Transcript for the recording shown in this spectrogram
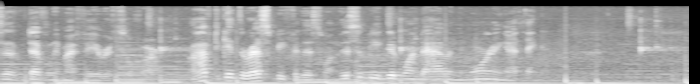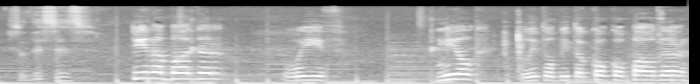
That's uh, definitely my favorite so far. I'll have to get the recipe for this one. This would be a good one to have in the morning, I think. So this is Peanut butter with milk, a little bit of cocoa powder.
